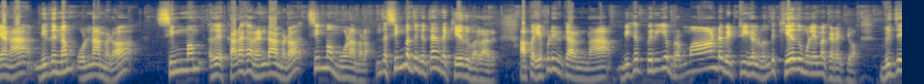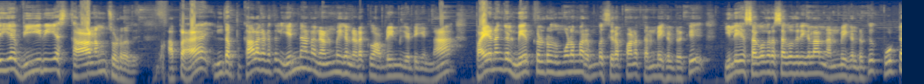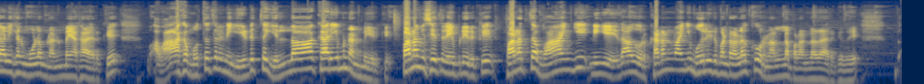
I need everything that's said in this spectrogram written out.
ஏன்னா மிதுனம் ஒன்றாம் இடம் சிம்மம் அது கடகம் ரெண்டாம் இடம் சிம்மம் மூணாம் இடம். இந்த சிம்மத்துக்கு தான் இந்த கேது வர்றாரு. அப்போ எப்படி இருக்காருன்னா மிகப்பெரிய பிரம்மாண்ட வெற்றிகள் வந்து கேது மூலியமாக கிடைக்கும். விஜய வீரிய ஸ்தானம் சொல்கிறது அப்போ இந்த காலகட்டத்தில் என்னென்ன நன்மைகள் நடக்கும் அப்படின்னு கேட்டிங்கன்னா பயணங்கள் மேற்கொள்வது மூலமாக ரொம்ப சிறப்பான தன்மைகள் இருக்குது இளைய சகோதர சகோதரிகளால் நன்மைகள் இருக்குது கூட்டாளிகள் மூலம் நன்மையாக இருக்குது ஆக மொத்தத்தில் நீங்கள் எடுத்த எல்லா காரியமும் நன்மை இருக்குது பண விஷயத்தில் எப்படி இருக்குது பணத்தை வாங்கி நீங்கள் ஏதாவது ஒரு கடன் வாங்கி முதலீடு பண்ணுற அளவுக்கு ஒரு நல்ல பலனில் தான் இருக்குது.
